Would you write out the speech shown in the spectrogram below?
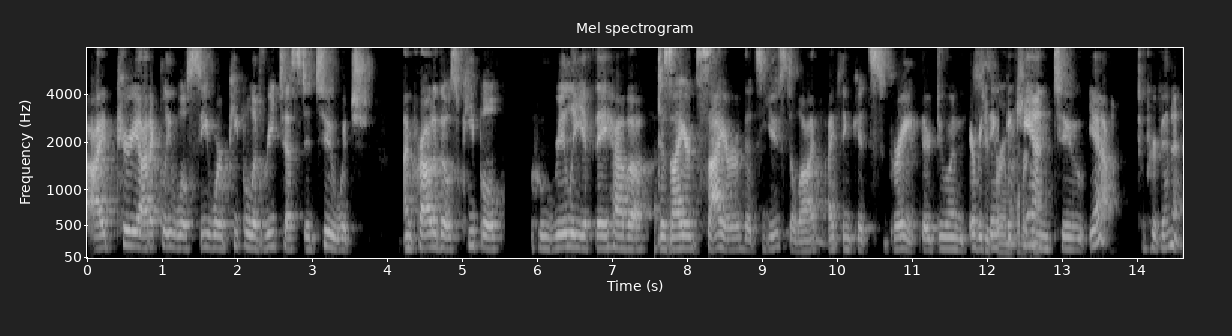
i periodically will see where people have retested too which i'm proud of those people who really, if they have a desired sire that's used a lot, I think it's great. They're doing everything they can to, yeah, to prevent it.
